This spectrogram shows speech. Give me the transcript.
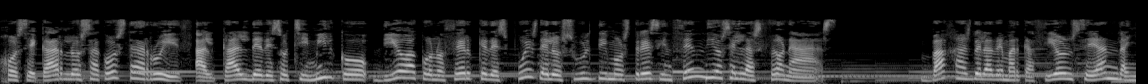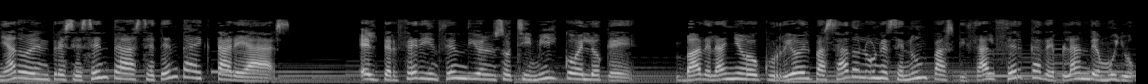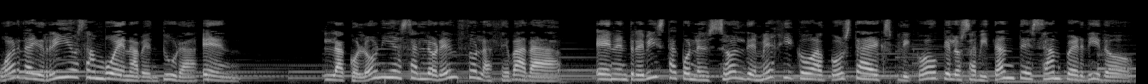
José Carlos Acosta Ruiz, alcalde de Xochimilco, dio a conocer que después de los últimos tres incendios en las zonas bajas de la demarcación se han dañado entre 60 a 70 hectáreas. El tercer incendio en Xochimilco en lo que va del año ocurrió el pasado lunes en un pastizal cerca de Plan de Muyuguarda y Río San Buenaventura, en la colonia San Lorenzo La Cebada. En entrevista con El Sol de México Acosta explicó que los habitantes han perdido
